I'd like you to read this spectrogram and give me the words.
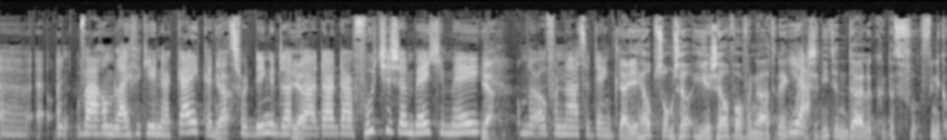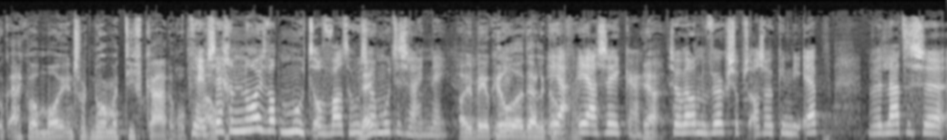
Uh, en waarom blijf ik hier naar kijken? Ja. Dat soort dingen, da Ja. daar, daar, daar voed je ze een beetje mee Ja. om erover na te denken. Ja, je helpt soms hier zelf over na te denken. Ja. Maar er zit niet een duidelijk, dat vind ik ook eigenlijk wel mooi, een soort normatief kader op. Nee, we nou, zeggen nooit wat moet of wat, hoe Nee? zou moeten zijn. Nee. Oh, daar ben je ook heel Nee. eh, duidelijk over. Ja, zeker. Zowel in de workshops als ook in die app. We laten ze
